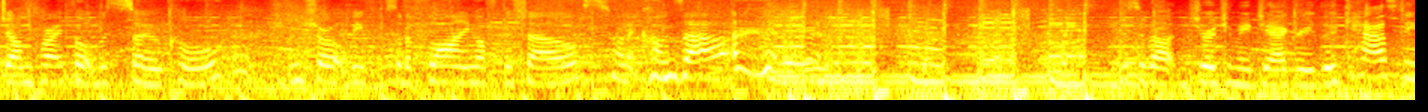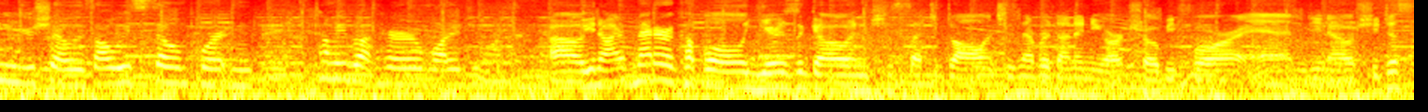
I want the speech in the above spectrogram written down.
jumper I thought was so cool. I'm sure it'll be sort of flying off the shelves when it comes out. About Georgia May Jagger. The casting of your show is always so important. Tell me about her. Why did you want her? Oh, you know, I've met her a couple years ago, and she's such a doll, and she's never done a New York show before, and you know, she just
